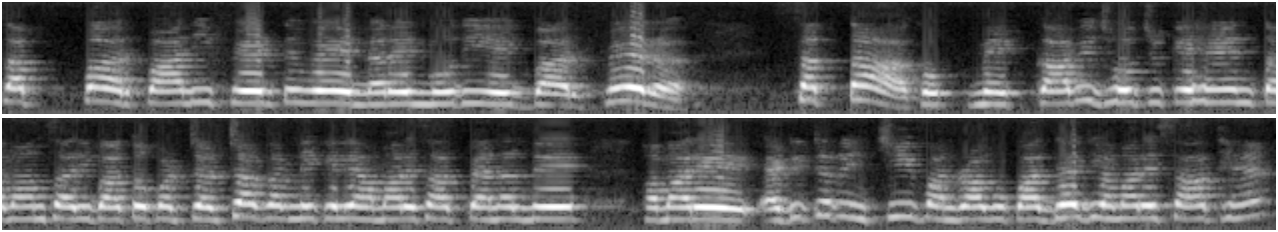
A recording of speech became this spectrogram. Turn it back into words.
सब पर पानी फेरते हुए नरेंद्र मोदी एक बार फिर सत्ता को में काबिज हो चुके हैं। इन तमाम सारी बातों पर चर्चा करने के लिए हमारे साथ पैनल में हमारे editor in chief Anurag Upadhyay ji हमारे साथ हैं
